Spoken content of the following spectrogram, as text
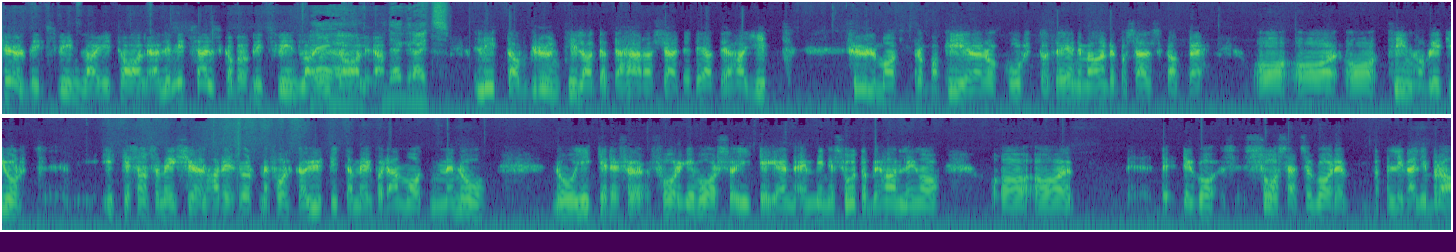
sjøl blitt svindla i Italia. Eller mitt selskap har blitt svindla i Italia. Det er greit. Litt av grunnen til at dette her har skjedd, er det at jeg har gitt fullmakter og papirer og kort og det ene med andre på selskapet, og, og, og ting har blitt gjort ikke sånn som jeg sjøl hadde gjort, men folk har utnytta meg på den måten. Men nå, nå gikk jeg det for, forrige vår, så gikk jeg en, en Minnesota-behandling, og, og, det, det går, så sett så går det veldig, veldig bra.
